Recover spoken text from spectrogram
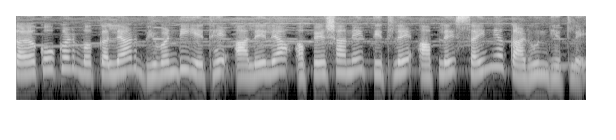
तळकोकण व कल्याण भिवंडी येथे आलेल्या अपयशाने तिथले आपले सैन्य काढून घेतले.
